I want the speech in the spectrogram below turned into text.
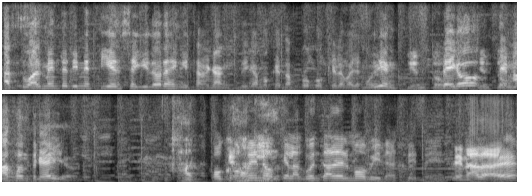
actualmente tiene 100 seguidores en Instagram. Digamos que tampoco es que le vaya muy bien, Ciento- pero ciento- temazo entre ellos. Poco menos que la cuenta del Movidas tiene. de nada eh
